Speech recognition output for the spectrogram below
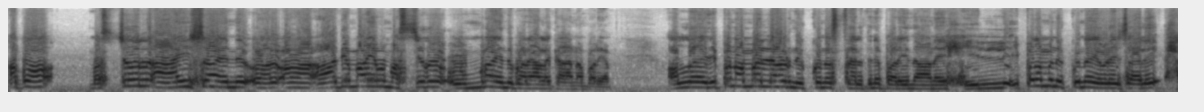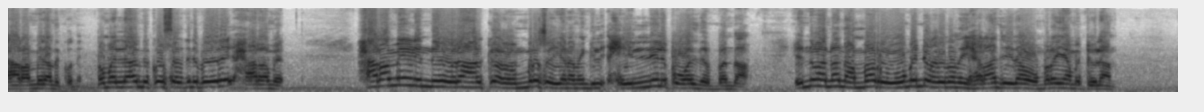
അപ്പോ മസ്ജിദുൽ ആയിഷ എന്ന് ആദ്യമായി മസ്ജിദ് ഉമ്ര എന്ന് പറയാനുള്ള കാരണം പറയാം. അല്ല ഇപ്പൊ നമ്മൾ എല്ലാവരും നിൽക്കുന്ന സ്ഥലത്തിന് പറയുന്നതാണ് ഹില്ല് ഇപ്പൊ നമ്മൾ നിൽക്കുന്ന എവിടെ വെച്ചാൽ ഹറമിലാണ് നിൽക്കുന്നത് ഇപ്പൊ എല്ലാവരും നിൽക്കുന്ന സ്ഥലത്തിന്റെ പേര് ഹറമ്. ഹറമിൽ നിന്ന് ഒരാൾക്ക് ഉംറ ചെയ്യണമെങ്കിൽ ഹില്ലിൽ പോകാൻ നിർബന്ധ. എന്ന് പറഞ്ഞാൽ നമ്മൾ റൂമിന്റെ ഉള്ളിൽ നിന്ന് ഹെറാൻ ചെയ്താൽ ഉമ്ര ചെയ്യാൻ പറ്റൂല.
